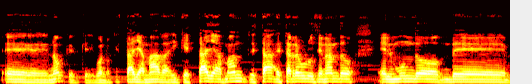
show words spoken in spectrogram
eh, ¿no? Que, bueno, que está llamada y que está llamando, está, está revolucionando el mundo de,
